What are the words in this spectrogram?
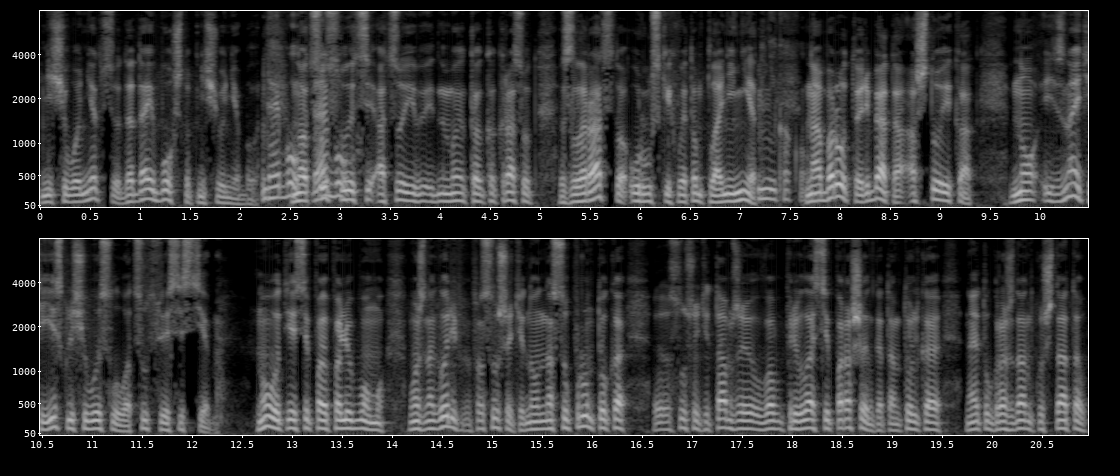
ничего нет, все, да дай бог, чтобы ничего не было. Дай бог, Но отсутствует, дай бог. Отцу, мы, как, как раз вот злорадства у русских в этом плане нет. Никакого. Наоборот, ребята, а что и как? Но, знаете, есть ключевое слово отсутствие системы. Ну вот если по- по-любому можно говорить, послушайте, но на Супрун только, э, слушайте, там же при власти Порошенко, там только на эту гражданку штатов,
